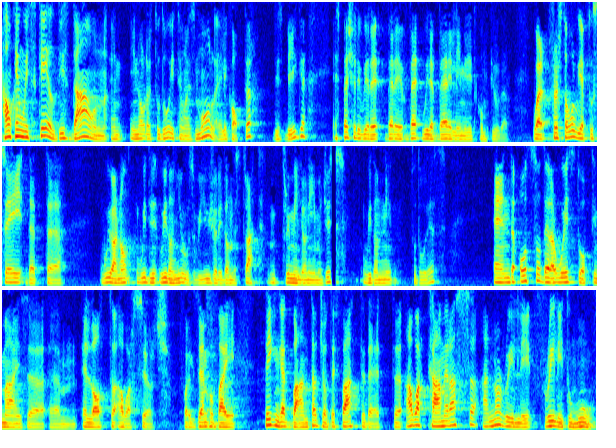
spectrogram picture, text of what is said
how can we scale this down in, in order to do it on a small helicopter, this big, especially with a very, with a very limited computer? Well, first of all, we have to say that uh, we, are not, we, we don't use, we usually don't extract 3 million images. We don't need to do this. And also there are ways to optimize uh, um, a lot our search. For example, by taking advantage of the fact that uh, our cameras are not really freely to move,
